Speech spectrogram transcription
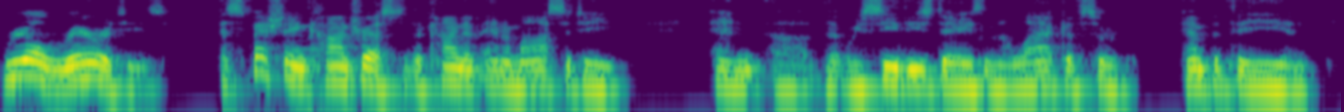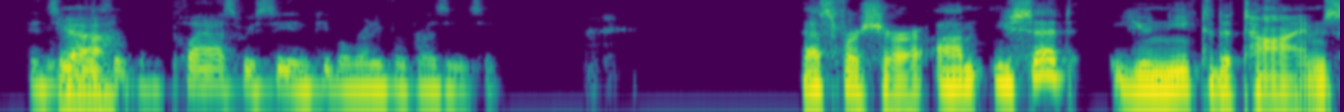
real rarities, especially in contrast to the kind of animosity and uh, that we see these days and the lack of sort of empathy and and yeah. class we see in people running for the presidency. That's for sure. Um, you said unique to the times.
